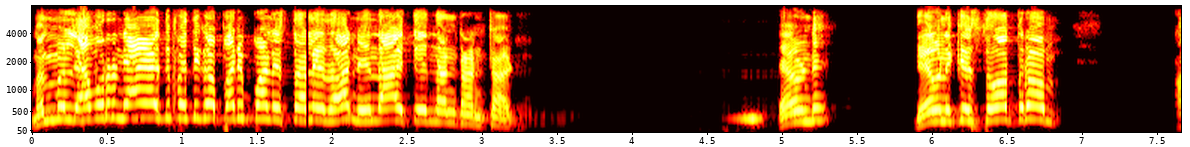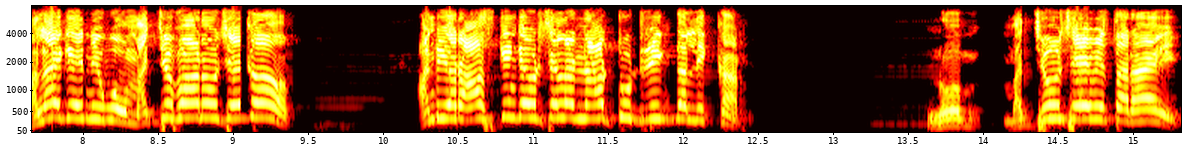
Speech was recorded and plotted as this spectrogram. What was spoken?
మమ్మల్ని ఎవరు న్యాయాధిపతిగా పరిపాలిస్తారలేదా? నేను ఆగితేందంట అంటాడు. ఏమండి? దేవునికి స్తోత్రం. అలాగే నువ్వు మద్యపానం చేయక. And you're asking every cell not to drink the liquor నువ్వు మద్యం సేవిస్తారాయ్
